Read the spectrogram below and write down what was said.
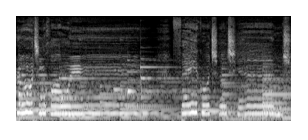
如今花无语，飞过秋千去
